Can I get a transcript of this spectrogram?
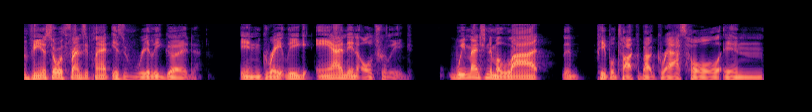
Venusaur with Frenzy Plant is really good in Great League and in Ultra League. We mentioned him a lot. The People talk about Grasshole in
